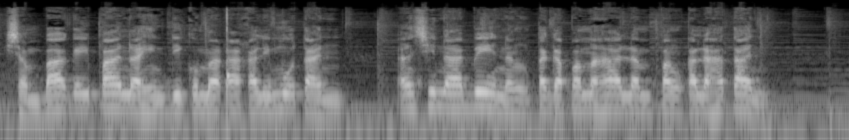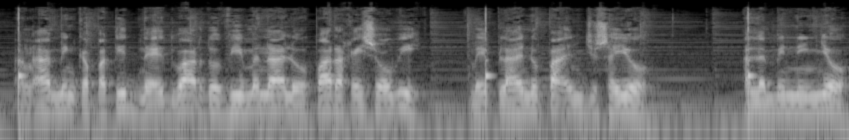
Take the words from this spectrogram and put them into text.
Isang bagay pa na hindi ko makakalimutan ang sinabi ng tagapamahalang pangkalahatan ang aming kapatid na Eduardo V. Manalo para kay Zoe. May plano pa ang Diyos sa iyo. Alamin ninyo,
